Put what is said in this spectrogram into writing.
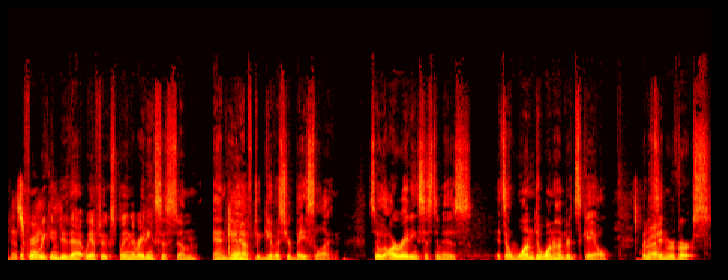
That's before great. we can do that, we have to explain the rating system, and you have to give us your baseline. So our rating system is it's a one to one hundred scale, but it's in reverse.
